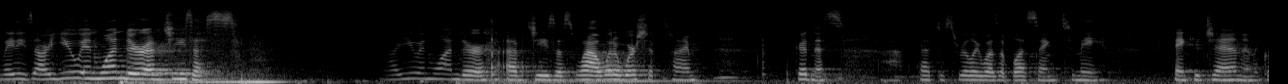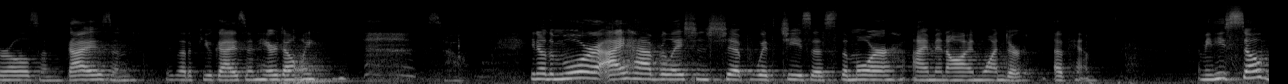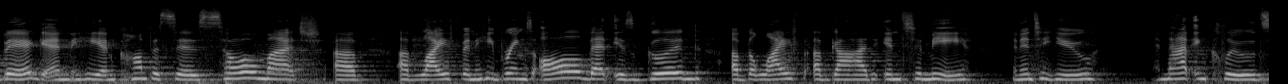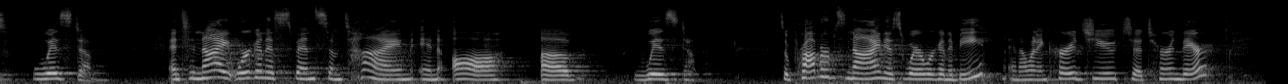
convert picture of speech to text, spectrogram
Ladies, are you in wonder of Jesus? Are you in wonder of Jesus? Wow, what a worship time. Goodness, that just really was a blessing to me. Thank you, Jen, and the girls and guys, and we let a few guys in here, don't we? so, you know, the more I have relationship with Jesus, the more I'm in awe and wonder of him. I mean, he's so big and he encompasses so much of of life, and He brings all that is good of the life of God into me and into you, and that includes wisdom. And tonight we're going to spend some time in awe of wisdom. So, Proverbs 9 is where we're going to be, and I want to encourage you to turn there.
